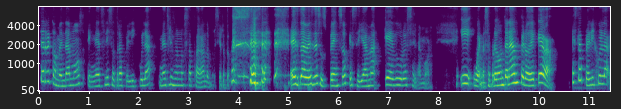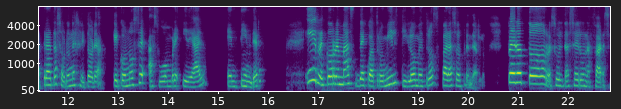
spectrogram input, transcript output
te recomendamos en Netflix otra película. Netflix no nos está pagando, por cierto. Esta vez de suspenso que se llama Qué duro es el amor. Y bueno, se preguntarán, ¿pero de qué va? Esta película trata sobre una escritora que conoce a su hombre ideal en Tinder y recorre más de 4.000 kilómetros para sorprenderlo. Pero todo resulta ser una farsa.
